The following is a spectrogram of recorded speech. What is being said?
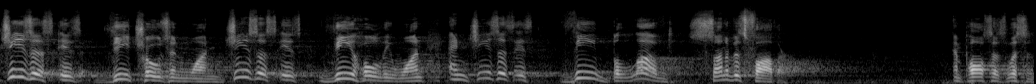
Jesus is the chosen one. Jesus is the holy one. And Jesus is the beloved Son of his Father. And Paul says, listen,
